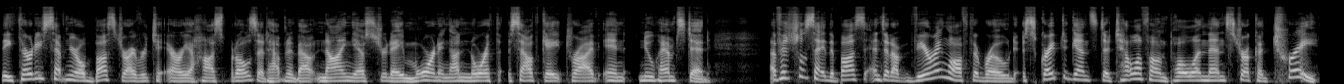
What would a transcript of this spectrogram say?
the 37 year old bus driver to area hospitals. It happened about 9 yesterday morning on North Southgate Drive in New Hempstead. Officials say the bus ended up veering off the road, scraped against a telephone pole, and then struck a tree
